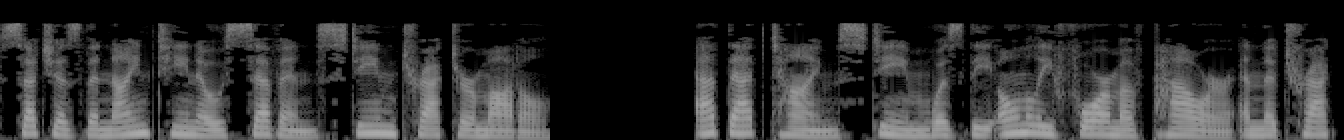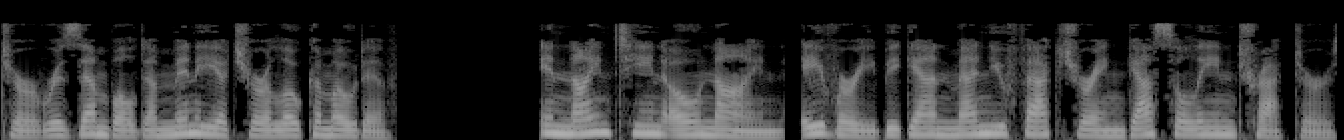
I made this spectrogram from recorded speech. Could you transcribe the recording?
such as the 1907 steam tractor model. At that time steam was the only form of power and the tractor resembled a miniature locomotive. In 1909, Avery began manufacturing gasoline tractors.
